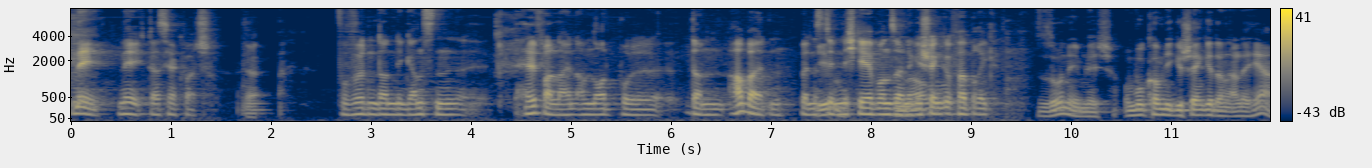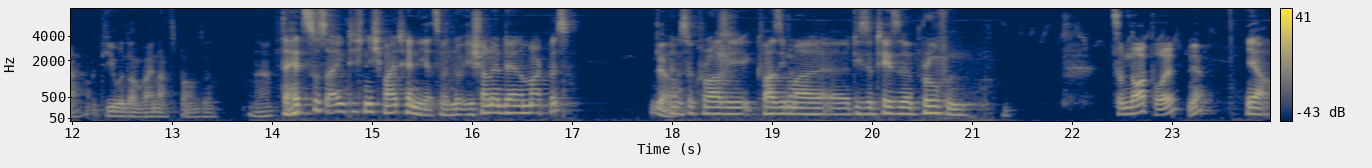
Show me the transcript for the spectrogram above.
Nee, nee, das ist ja Quatsch. Ja. Wo würden dann die ganzen Helferlein am Nordpol dann arbeiten, wenn es Eben. den nicht gäbe und seine genau. Geschenkefabrik? So nämlich. Und wo kommen die Geschenke dann alle her, die unterm Weihnachtsbaum sind? Ja. Da hättest du es eigentlich nicht weit hin jetzt, wenn du eh schon in Dänemark bist. Ja. Könntest du quasi, quasi mal äh, diese These proven. Zum Nordpol? Ja. Ja.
